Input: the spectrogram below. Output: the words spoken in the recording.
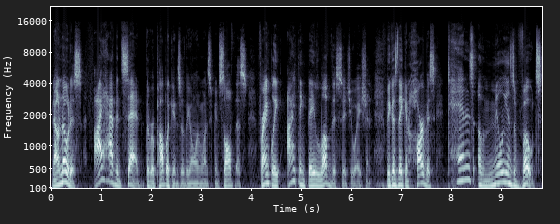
Now, notice, I haven't said the Republicans are the only ones who can solve this. Frankly, I think they love this situation because they can harvest tens of millions of votes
